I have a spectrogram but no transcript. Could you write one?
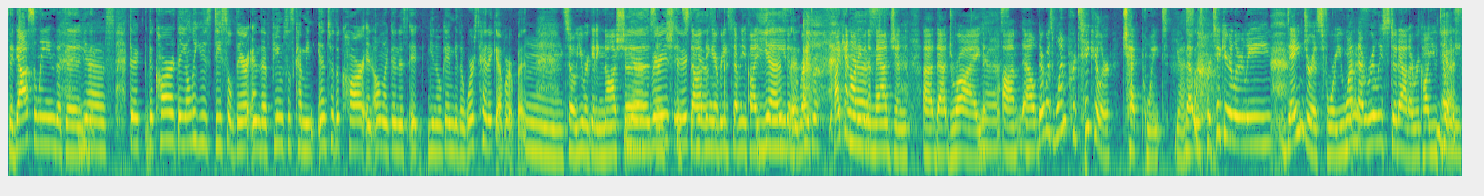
the gasoline that the, Yes, the the car they only used diesel there, and the fumes was coming into the car, and oh my goodness, it you know gave me the worst headache ever. But Mm, so you were getting nauseous Yes, very and, sh- and stopping yes. every 75 Yes, feet and the roads were I cannot even imagine uh, that drive. Yes. Um, now there was one particular checkpoint Yes. that was particularly dangerous for you, one that really stood out. I recall you telling me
